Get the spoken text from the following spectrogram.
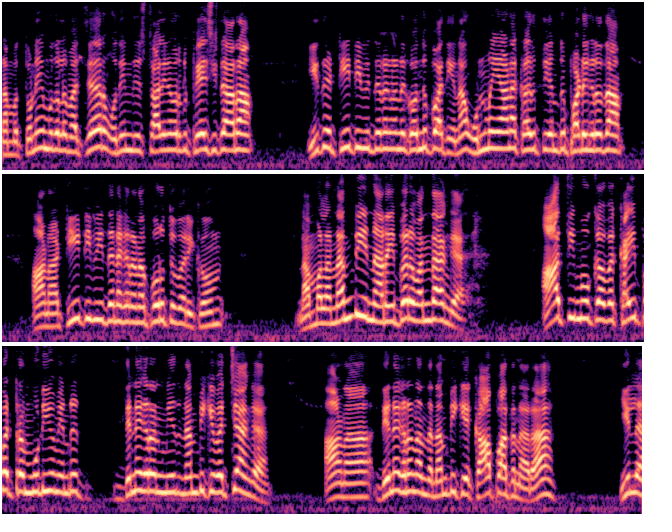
நம்ம துணை முதலமைச்சர் உதயநிதி ஸ்டாலின் அவர்கள் பேசிட்டாராம். இது டிடிவி தினகரனுக்கு வந்து பார்த்தீங்கன்னா உண்மையான கருத்து என்று படுகிறதாம். ஆனால் டிடிவி தினகரனை பொறுத்த வரைக்கும் நம்மளை நம்பி நிறைய பேர் வந்தாங்க. அதிமுகவை கைப்பற்ற முடியும் என்று தினகரன் மீது நம்பிக்கை வச்சாங்க. ஆனால் தினகரன் அந்த நம்பிக்கையை காப்பாற்றினாரா இல்லை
